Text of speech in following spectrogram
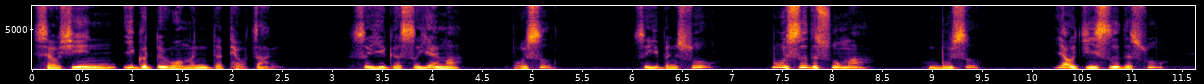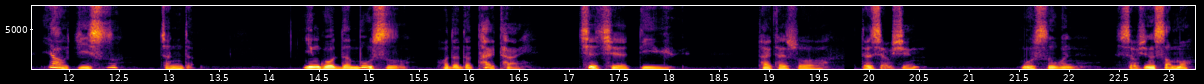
小心一个对我们的挑战。”“是一个实验吗？”“不是。”“是一本书。”“牧师的书吗？”“不是。”“药剂师的书。”“药剂师。”“真的。”英国的牧师和他的太太窃窃低语。太太说：“得小心。”牧师问：“小心什么？”“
